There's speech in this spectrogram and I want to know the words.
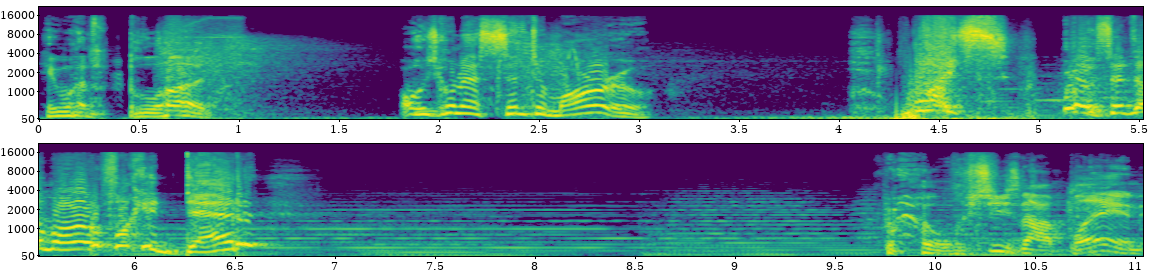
he wants blood. Oh, he's going to Sentomaru. What? Bro, Sentomaru fucking dead? Bro, she's not playing.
